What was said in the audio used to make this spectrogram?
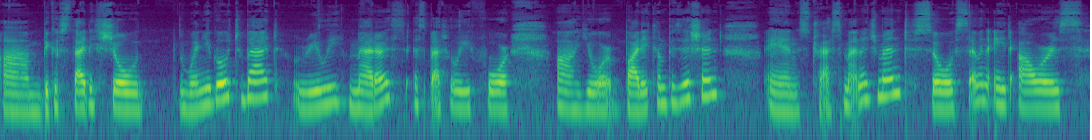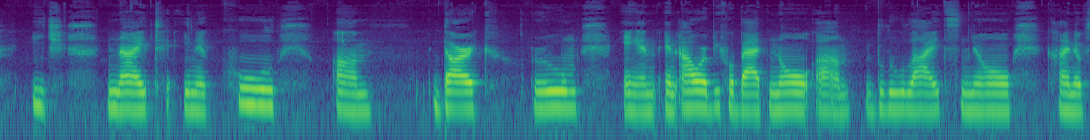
Um, because studies show when you go to bed really matters, especially for uh, your body composition and stress management. So, seven, eight hours each night in a cool, um, dark room and an hour before bed no um, blue lights no kind of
